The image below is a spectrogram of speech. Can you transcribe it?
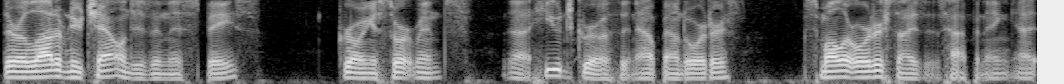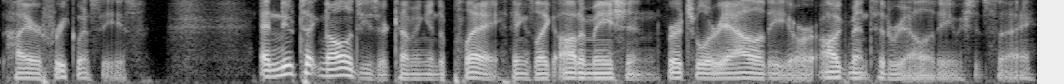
There are a lot of new challenges in this space growing assortments, uh, huge growth in outbound orders, smaller order sizes happening at higher frequencies. And new technologies are coming into play, things like automation, virtual reality, or augmented reality, we should say,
